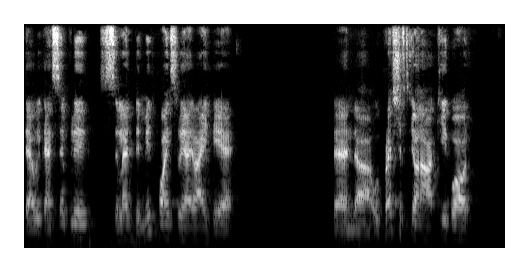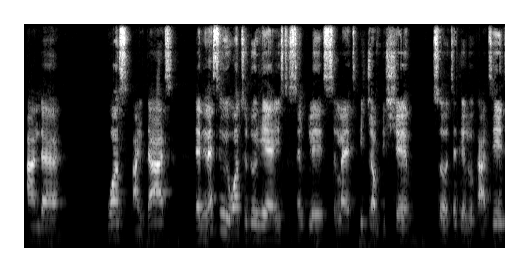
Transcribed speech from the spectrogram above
then we can simply select the midpoint right here. Then uh, we press shift key on our keyboard and uh, once like that, then the next thing we want to do here is to simply select each of the shape. So take a look at it.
